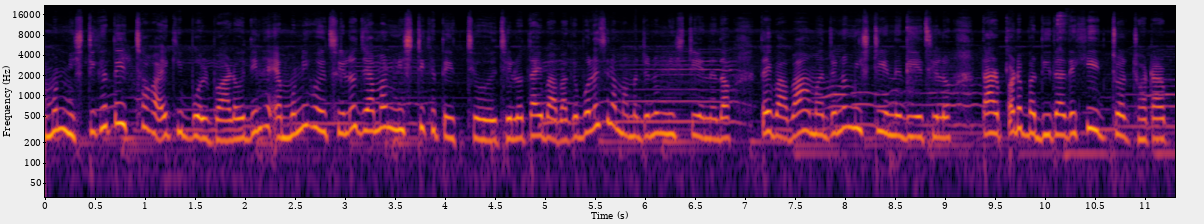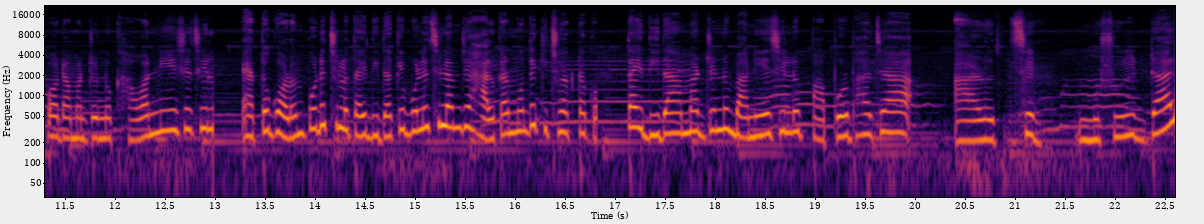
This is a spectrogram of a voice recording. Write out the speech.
এমন মিষ্টি খেতে ইচ্ছা হয়, কি বলব? আর ওই দিন এমনই হয়েছিল যে, আমার মিষ্টি খেতে ইচ্ছে হয়েছিল। তাই বাবাকে বলেছিলাম, আমার জন্য মিষ্টি এনে দাও। তাই বাবা আমার জন্য মিষ্টি এনে দিয়েছিল। তারপরে বা দিদা দেখি ছটার পর আমার জন্য খাওয়ার নিয়ে এসেছিল। এত গরম পড়েছিল, তাই দিদাকে বলেছিলাম যে, হালকার মধ্যে কিছু একটা তাই দিদা আমার জন্য বানিয়েছিল পাঁপড় ভাজা, আর হচ্ছে মুসুরির ডাল,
